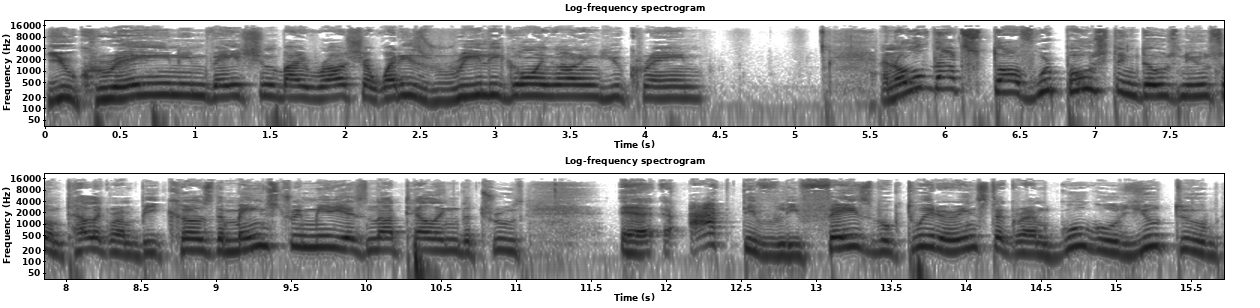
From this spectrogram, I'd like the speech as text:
Ukraine invasion by Russia. What is really going on in Ukraine? And all of that stuff, we're posting those news on Telegram because the mainstream media is not telling the truth uh, actively Facebook, Twitter, Instagram, Google, YouTube,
